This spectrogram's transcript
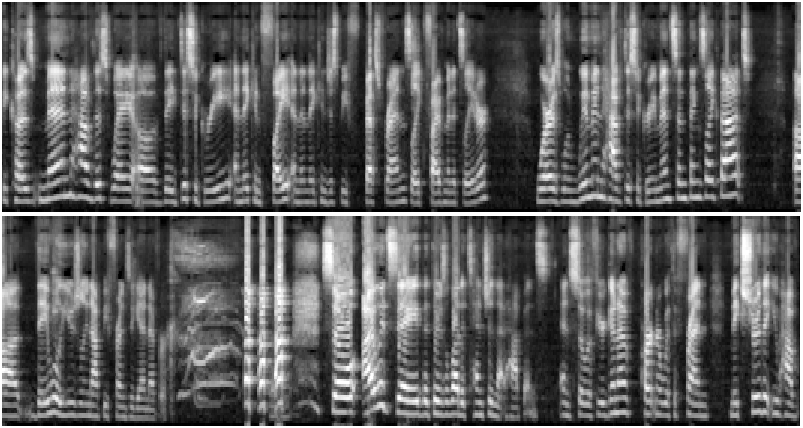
because men have this way of they disagree and they can fight and then they can just be best friends like 5 minutes later. Whereas when women have disagreements and things like that, uh, they will usually not be friends again ever. so I would say that there's a lot of tension that happens. And so if you're going to partner with a friend, make sure that you have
